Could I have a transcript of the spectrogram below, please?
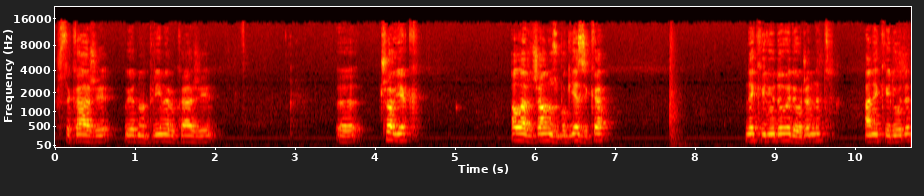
što se kaže u jednom primjeru, kaže e, čovjek Allah Žešanu zbog jezika neke ljude uvede u džennet, a neke ljude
